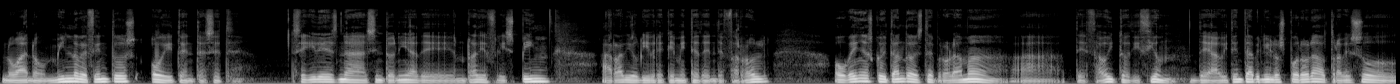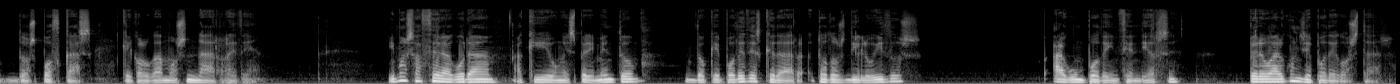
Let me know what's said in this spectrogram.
no ano 1987. Seguides na sintonía de Radio Flispín, a Radio Libre que emite dende Ferrol, ou ven escoitando este programa a 18 edición de a 80 vinilos por hora ao traveso dos podcast que colgamos na rede. Imos a hacer agora aquí un experimento do que podedes quedar todos diluídos, algún pode incendiarse, pero algún lle pode gostar.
